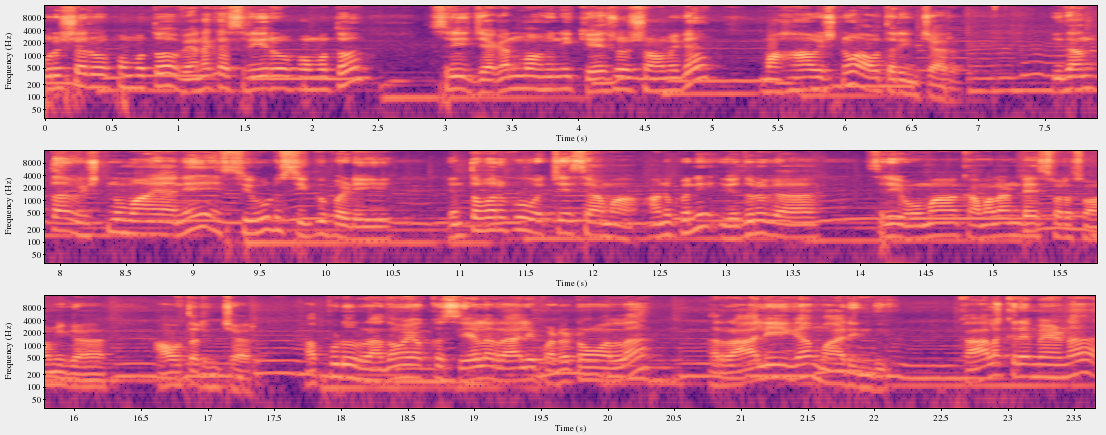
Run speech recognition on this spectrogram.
పురుష రూపముతో వెనక స్త్రీ రూపముతో శ్రీ జగన్మోహిని కేశవ స్వామిగా మహావిష్ణువు అవతరించారు. ఇదంతా విష్ణుమాయ అని శివుడు సిగ్గుపడి ఇంతవరకు వచ్చేసామా అనుకుని ఎదురుగా శ్రీ ఉమా కమలండేశ్వర స్వామిగా అవతరించారు. అప్పుడు రథం యొక్క శీల ర్యాలీ పడటం వల్ల ర్యాలీగా మారింది. కాలక్రమేణా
